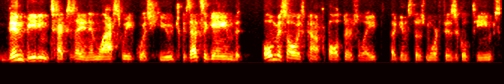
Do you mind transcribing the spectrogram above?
them beating Texas A&M last week was huge because that's a game that Ole Miss always kind of falters late against those more physical teams.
